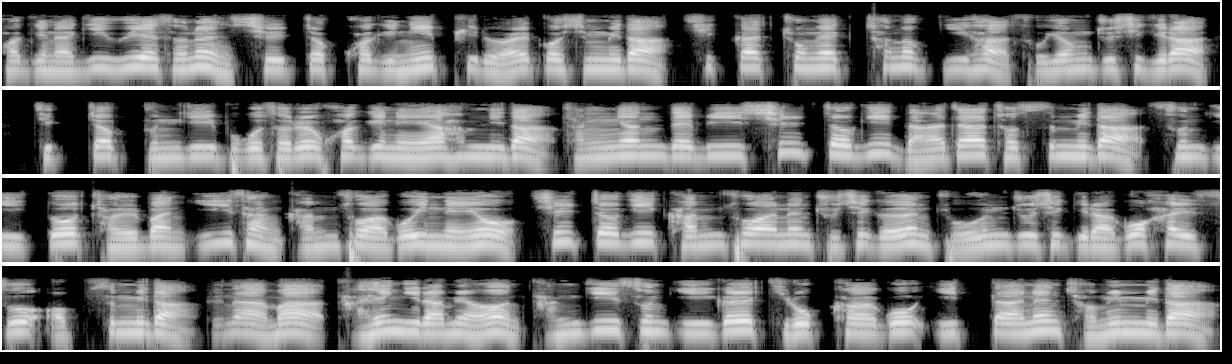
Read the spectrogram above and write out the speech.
확인하기 위해서는 실적 확인이 필요할 것입니다. 시가총액 천억 이하 소형 주식이라 직접 분기 보고서를 확인해야 합니다. 작년 대비 실적이 낮아졌습니다. 순이익도 절반 이상 감소하고 있네요. 실적이 감소하는 주식은 좋은 주식이라고 할 수 없습니다. 그나마 다행이라면 단기 순이익을 기록하고 있다는 점입니다.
